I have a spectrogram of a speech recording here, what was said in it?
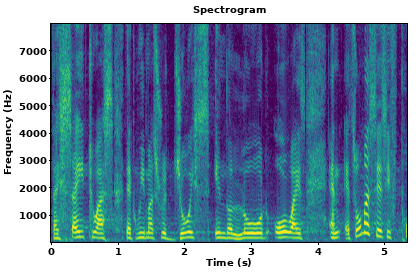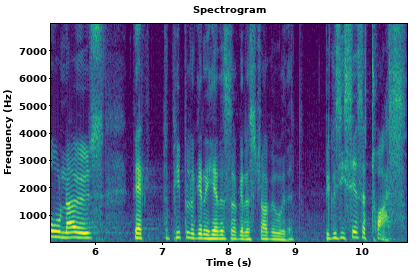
They say to us that we must rejoice in the Lord always. And it's almost as if Paul knows that the people who are going to hear this are going to struggle with it because he says it twice.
